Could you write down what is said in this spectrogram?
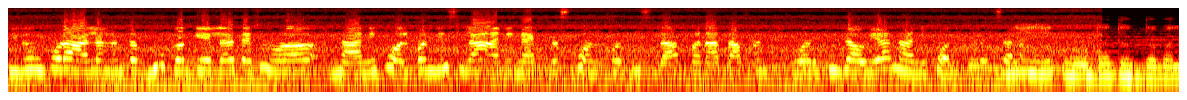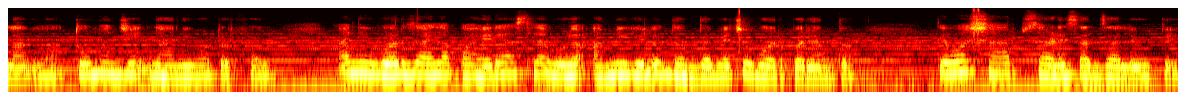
तिथून पुढे आल्यानंतर धुकं गेलं त्याच्यामुळं नानी फॉल पण दिसला आणि नेकलेस फॉल पण दिसला. पण आता आपण वरती जाऊया नानी फॉलकडे चला. एक मोठा धबधबा लागला. तो म्हणजे नानी वॉटरफॉल आणि वर जायला पायऱ्या असल्यामुळं आम्ही गेलो धबधब्याच्या वरपर्यंत. तेव्हा शार्प साडेसात झाले होते.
